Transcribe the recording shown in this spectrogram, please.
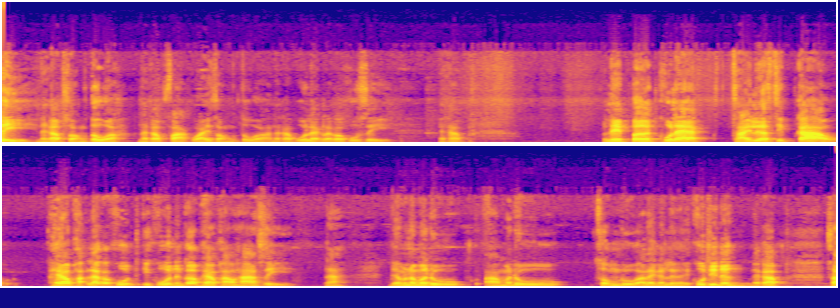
สี่นะครับสองตัวนะครับ ฝากไว้สองตัวนะครับ คู่แรกแล้วก็คู่สี่นะครับเลดเปิดคู่แรกสายเลือดสิบเก้าแพลวแล้วก็คู่อีกคู่หนึ่งก็แพลวพาวห้าสี่นะเดี๋ยวเรามาดูอ่ามาดูทรงดูอะไรกันเลย คู่ที่หนึ่งนะครับ ส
